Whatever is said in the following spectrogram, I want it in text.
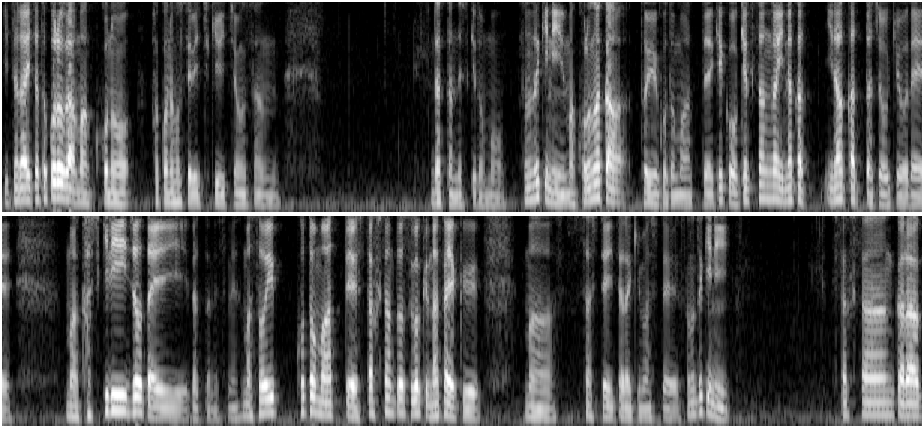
いただいたところがまあここの箱根ホステル1914さんだったんですけどもその時にまあコロナ禍ということもあって結構お客さんがいなかいなかった状況でまあ貸し切り状態だったんですね。まあそういうこともあってスタッフさんとすごく仲良くまあさせていただきましてその時にスタッフさんから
